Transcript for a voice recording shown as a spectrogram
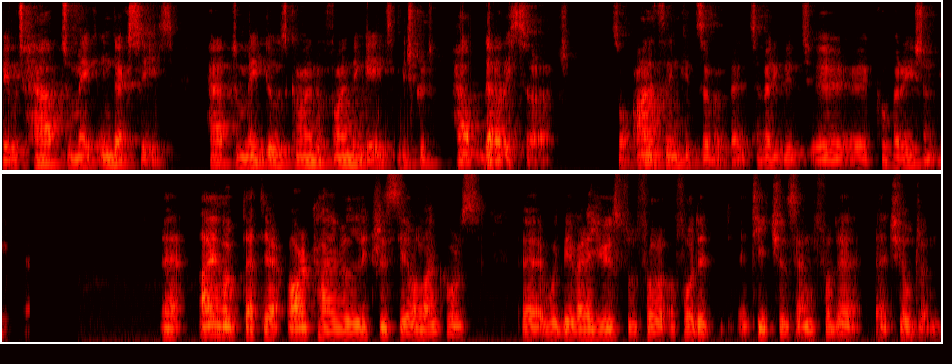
they would help to make indexes, help to make those kind of finding aids, which could help their research. So I think it's a, it's a very good uh, cooperation with them. Uh, I hope that the archival literacy online course uh, would be very useful for, for the teachers and for the uh, children.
